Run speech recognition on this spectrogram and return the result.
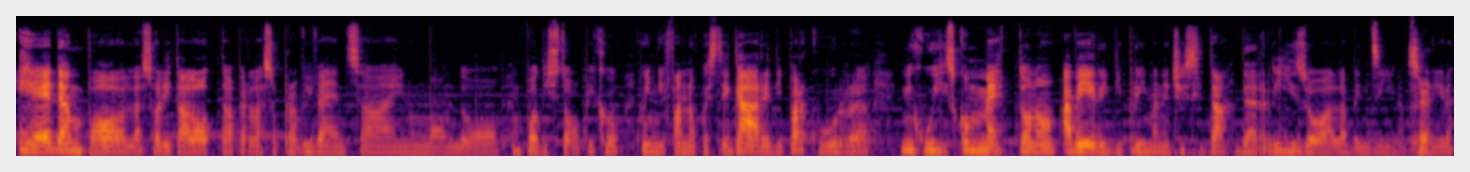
ed è un po' la solita lotta per la sopravvivenza in un mondo un po' distopico. Quindi fanno queste gare di parkour in cui scommettono averi di prima necessità, dal riso alla benzina per Sì. dire.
